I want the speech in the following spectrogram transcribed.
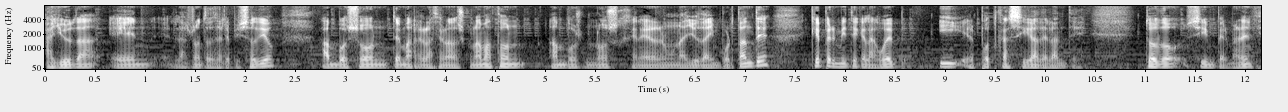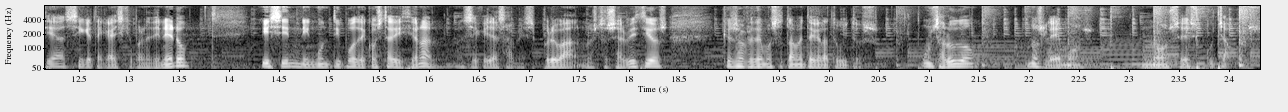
ayuda en las notas del episodio. Ambos son temas relacionados con Amazon. Ambos nos generan una ayuda importante que permite que la web y el podcast siga adelante. Todo sin permanencia, sin que tengáis que poner dinero y sin ningún tipo de coste adicional. Así que ya sabes, prueba nuestros servicios que os ofrecemos totalmente gratuitos. Un saludo, nos leemos, nos escuchamos.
